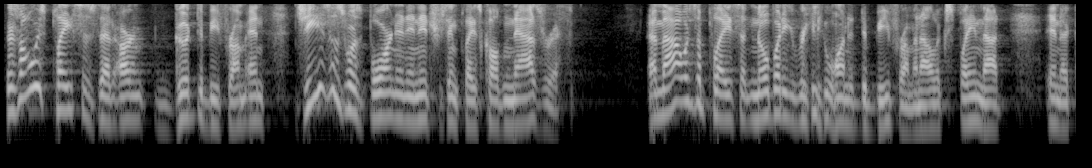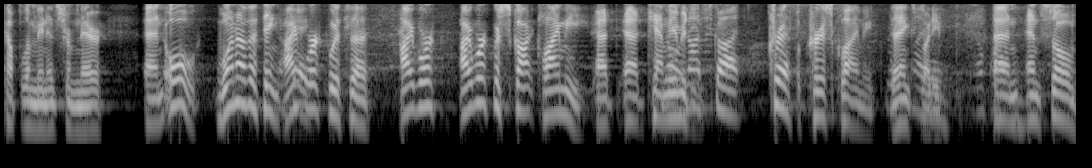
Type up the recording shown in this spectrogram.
there's always places that aren't good to be from. And Jesus was born in an interesting place called Nazareth. And that was a place that nobody really wanted to be from. And I'll explain that in a couple of minutes from there. And oh, one other thing. I work with uh, I work I work with Scott Climby at, at Cam No, Imity. not Scott. Chris. Chris Climby. Thanks, buddy. Climby. and and so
